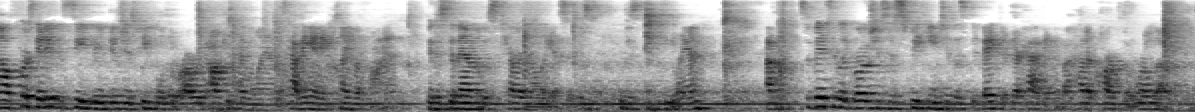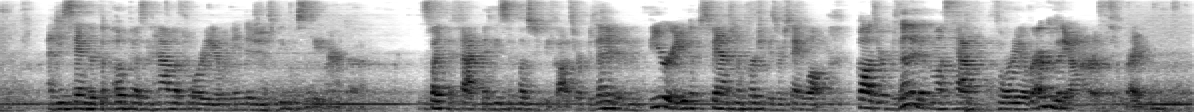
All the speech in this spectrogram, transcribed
Now, of course, they didn't see the indigenous people that were already occupying the land as having any claim upon it, because to them it was terra nullius, it was, it was empty land. Um, so basically, Grotius is speaking to this debate that they're having about how to carve the world up. And he's saying that the Pope doesn't have authority over the indigenous peoples of the America, despite the fact that he's supposed to be God's representative. In theory, the Spanish and the Portuguese are saying, well, God's representative must have authority over everybody on earth, right?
